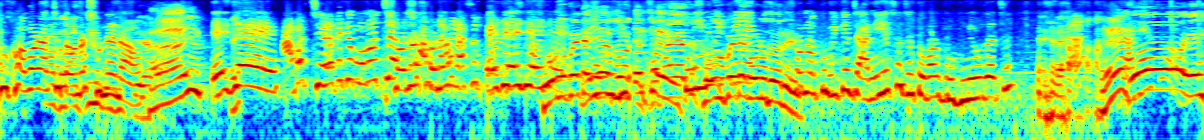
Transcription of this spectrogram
সুখবর আছে তোমরা শুনে নাও। এই যে আমার চেহারা দেখে মনে হচ্ছে শোনো শোনো। এই যে এই যে সরু পেটে গরু ধরে সরু পেটে গরু ধরে। শোনো তুমি কি জানিয়েছো যে তোমার গুড নিউজ আছে? ও এই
